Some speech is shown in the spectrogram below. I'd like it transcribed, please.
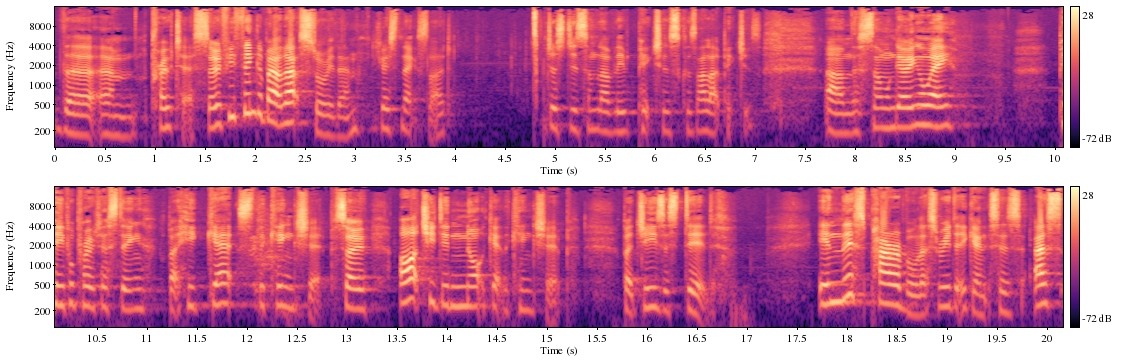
the um, protest. So if you think about that story, then, you go to the next slide just did some lovely pictures because I like pictures. Um, there's someone going away, people protesting, but he gets the kingship. So Archie did not get the kingship, but Jesus did. In this parable, let's read it again. It says, as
